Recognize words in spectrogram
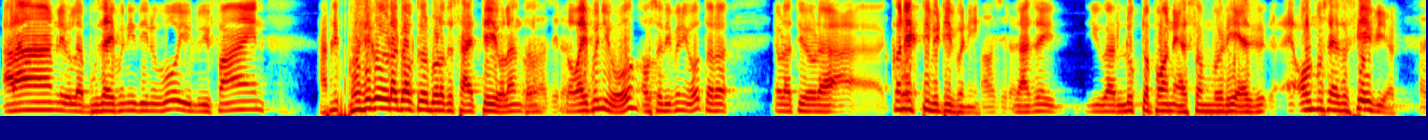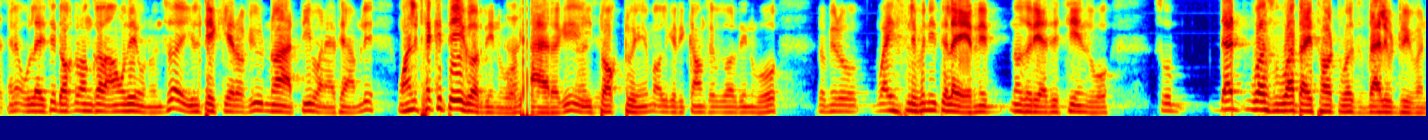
आरामले उसलाई बुझाइ पनि दिनुभयो यु बी फाइन हामीले खोजेको एउटा डक्टरबाट त सायद त्यही होला नि त। दबाई पनि हो औषधि पनि हो तर एउटा त्यो एउटा कनेक्टिभिटी पनि। जहाँ चाहिँ you are looked upon as somebody as almost as a saviour. होइन उसलाई चाहिँ डक्टर अङ्कल आउँदै हुनुहुन्छ he'll take care of you नहात्ती भनेको थियो हामीले उहाँले ठ्याक्कै त्यही गरिदिनु भयो आएर कि। टक टु हिम अलिकति काउन्सिल गरिदिनु भयो र मेरो वाइफले पनि त्यसलाई हेर्ने नजरिया चाहिँ चेन्ज भयो so that was what I thought was value driven.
